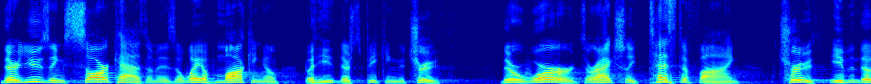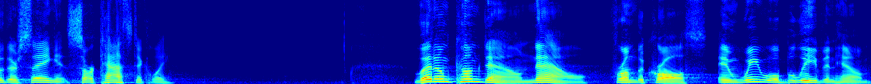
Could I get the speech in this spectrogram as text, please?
they're using sarcasm as a way of mocking him, but he, they're speaking the truth. Their words are actually testifying truth, even though they're saying it sarcastically. Let him come down now from the cross, and we will believe in him.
